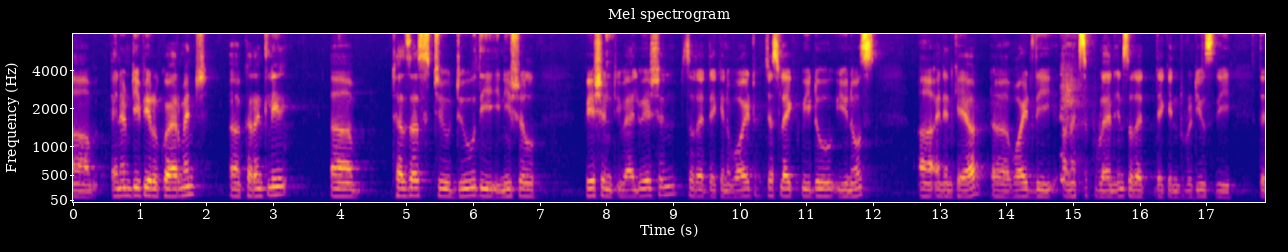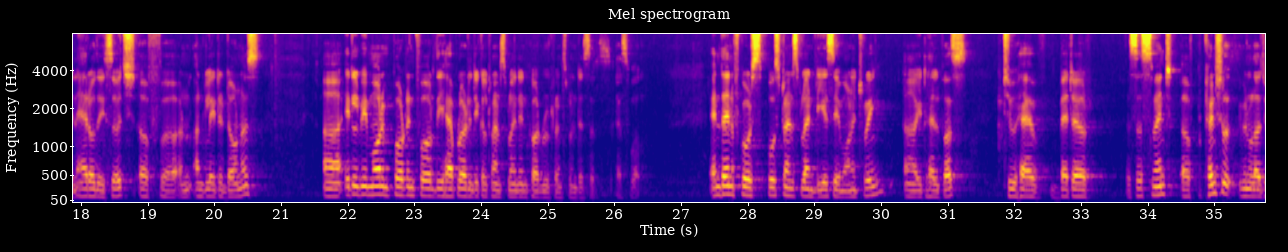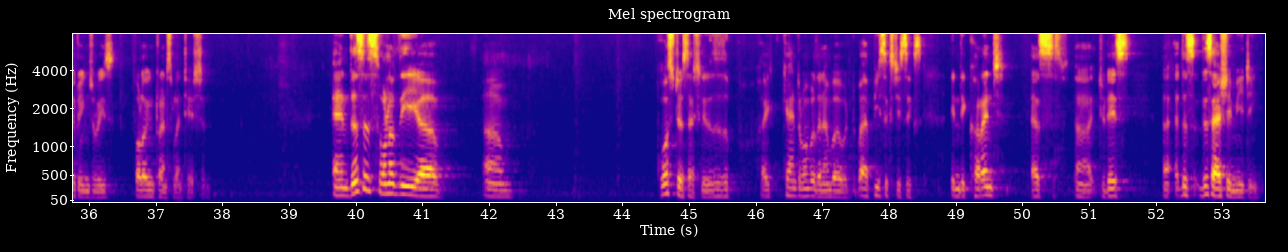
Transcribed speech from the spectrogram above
Um, NMDP requirement uh, currently uh, tells us to do the initial patient evaluation so that they can avoid, just like we do UNOS uh, and NKR, uh, avoid the unacceptable antigen so that they can reduce the, then narrow the search of uh, un- unrelated donors. Uh, it'll be more important for the haploidentical transplant and blood transplant as, as well. And then, of course, post-transplant DSA monitoring, uh, it helps us to have better assessment of potential immunological injuries following transplantation. And this is one of the uh, um, posters, actually. This is a, I can't remember the number, but uh, P66 in the current, as uh, today's, uh, this, this ASHI meeting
